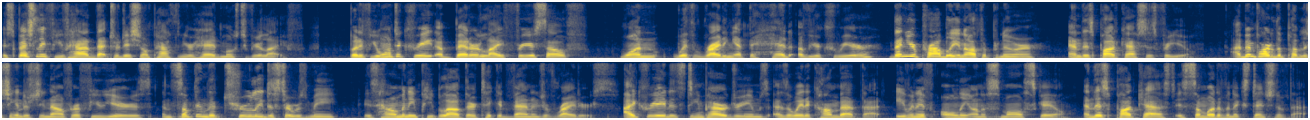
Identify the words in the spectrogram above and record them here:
especially if you've had that traditional path in your head most of your life. But if you want to create a better life for yourself, one with writing at the head of your career, then you're probably an authorpreneur, and this podcast is for you. I've been part of the publishing industry now for a few years, and something that truly disturbs me is how many people out there take advantage of writers. I created Steam Power Dreams as a way to combat that, even if only on a small scale. And this podcast is somewhat of an extension of that.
